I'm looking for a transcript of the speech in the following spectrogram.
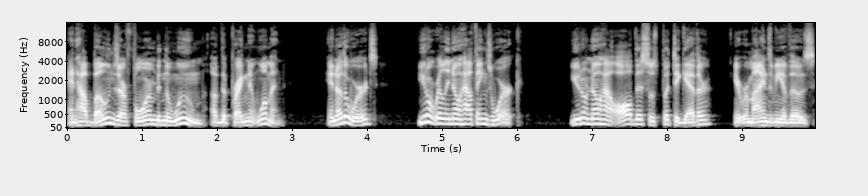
and how bones are formed in the womb of the pregnant woman. In other words, you don't really know how things work. You don't know how all this was put together. It reminds me of those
